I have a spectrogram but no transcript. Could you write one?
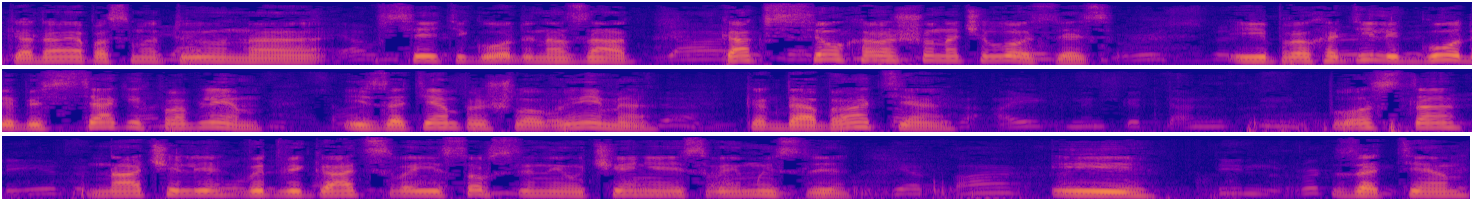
когда я посмотрю на все эти годы назад, как все хорошо началось здесь, и проходили годы без всяких проблем, и затем пришло время, когда братья просто начали выдвигать свои собственные учения и свои мысли. И затем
